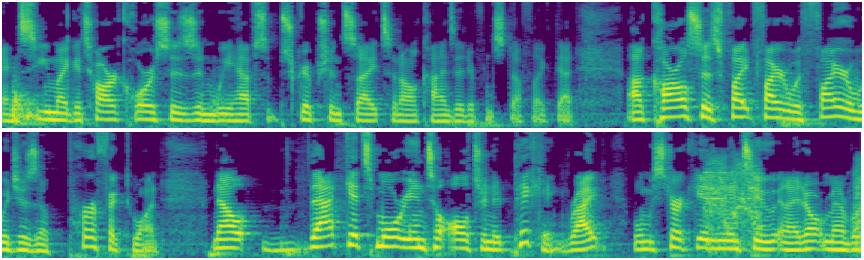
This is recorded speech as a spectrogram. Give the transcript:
and see my guitar courses. And we have subscription sites and all kinds of different stuff like that. Uh, Carl says Fight Fire with Fire, which is a perfect one. Now, that gets more into alternate picking, right? When we start getting into, and I don't remember.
